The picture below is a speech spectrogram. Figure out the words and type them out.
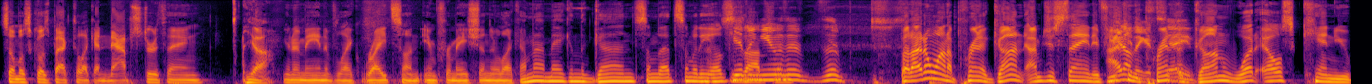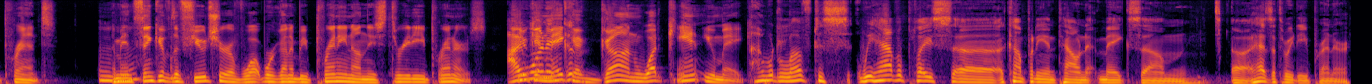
It almost goes back to like a Napster thing. Yeah. You know what I mean? Of like rights on information. They're like, I'm not making the gun. Some that's somebody else's Giving option. you the, the but I don't want to print a gun. I'm just saying, if you I don't can think it's print a safe. gun, what else can you print? I mean, think of the future of what we're going to be printing on these 3D printers. I you can wanna make go- a gun. What can't you make? I would love to. s we have a place, uh, a company in town that makes, um, uh, has a 3D printer.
